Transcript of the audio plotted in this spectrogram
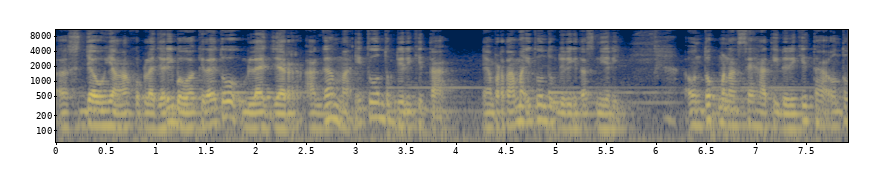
uh, sejauh yang aku pelajari bahwa kita itu belajar agama itu untuk diri kita. Yang pertama itu untuk diri kita sendiri. Untuk menasehati diri kita, untuk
